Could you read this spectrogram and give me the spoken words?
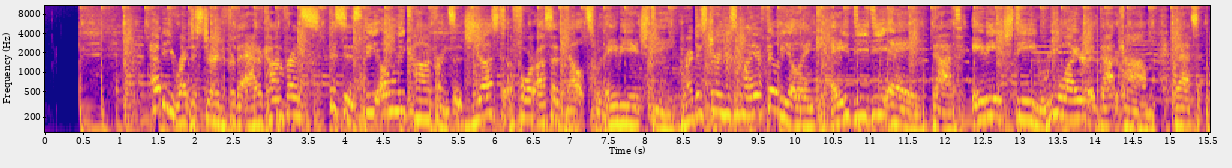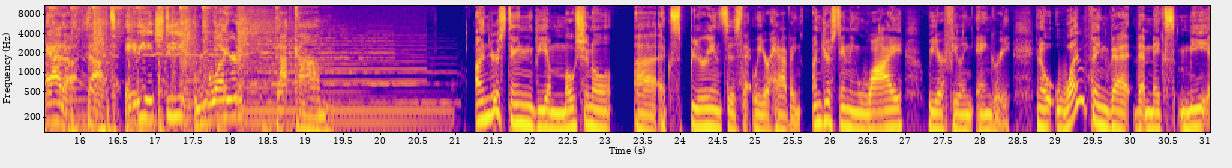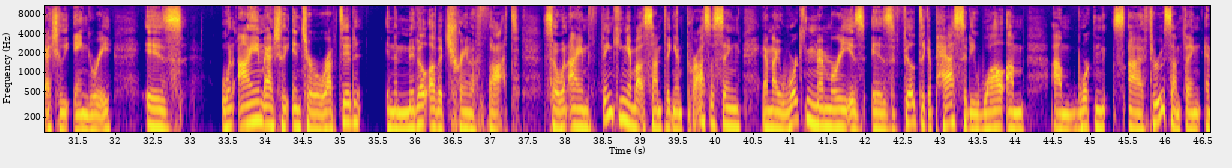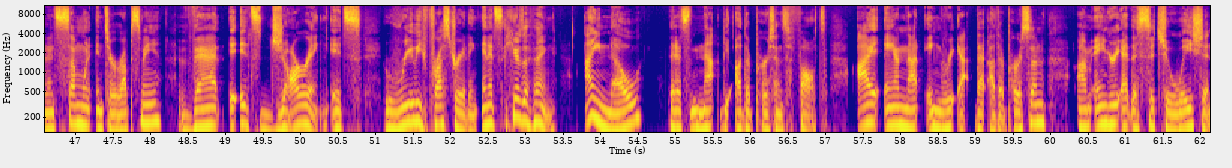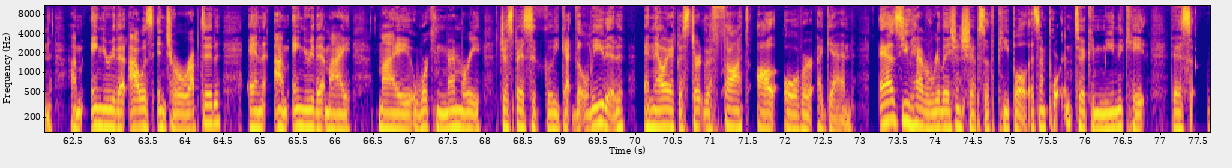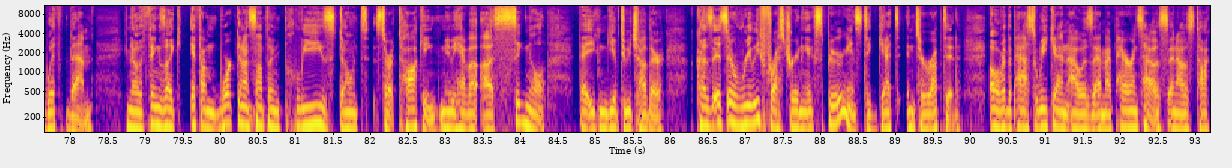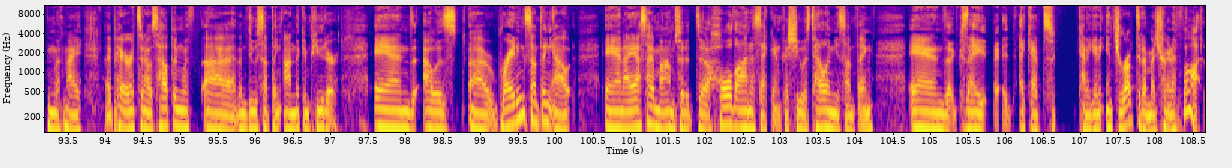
Have you registered for the ADDA conference? This is the only conference just for us adults with ADHD. Register using my affiliate link, adda.adhdrewired.com. That's adda.adhdrewired.com. Understanding the emotional uh, experiences that we are having, understanding why we are feeling angry. You know, one thing that that makes me actually angry is when I am actually interrupted in the middle of a train of thought. So when I am thinking about something and processing, and my working memory is is filled to capacity while I'm I'm working uh, through something, and then someone interrupts me, that it's jarring. It's really frustrating. And it's here's the thing: I know that it's not the other person's fault. I am not angry at that other person. I'm angry at the situation. I'm angry that I was interrupted and I'm angry that my my working memory just basically got deleted and now I have to start the thought all over again. As you have relationships with people, it's important to communicate this with them. You know, things like if I'm working on something, please don't start talking. Maybe have a, a signal that you can give to each other because it's a really frustrating experience to get interrupted. Over the past weekend, I was at my parents' house and I was talking with my, my parents and I was helping with uh, them do something on the computer. And I was uh, writing something out and I asked my mom to, to hold on a second because she was telling me something. And because I, I kept kind of getting interrupted on my train of thought.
